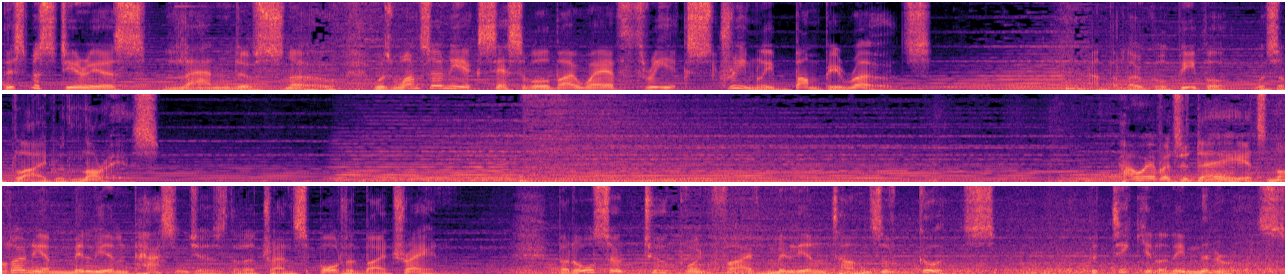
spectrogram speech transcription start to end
This mysterious land of snow was once only accessible by way of three extremely bumpy roads. And the local people were supplied with lorries. However, today it's not only a million passengers that are transported by train, but also 2.5 million tons of goods, particularly minerals.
